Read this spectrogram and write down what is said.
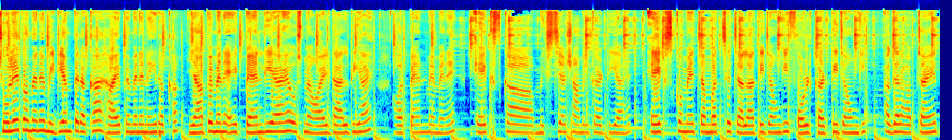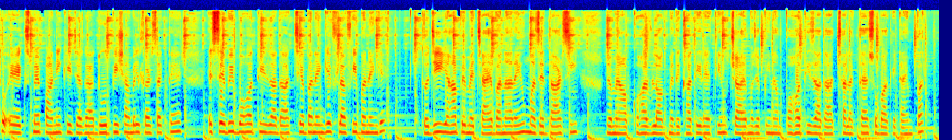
चूल्हे को मैंने मीडियम पे रखा है, हाई पे मैंने नहीं रखा। यहाँ पे मैंने एक पैन लिया है, उसमें ऑयल डाल दिया है और पैन में मैंने एग्स का मिक्सचर शामिल कर दिया है। एग्स को मैं चम्मच से चलाती जाऊँगी, फोल्ड करती जाऊँगी। अगर आप चाहें तो एग्स में पानी की जगह दूध भी शामिल कर सकते हैं। इससे भी बहुत ही ज़्यादा अच्छे बनेंगे, फ्लफ़ी बनेंगे। तो जी, यहाँ पे मैं चाय बना रही हूँ, मज़ेदार सी, जो मैं आपको हर व्लॉग में दिखाती रहती हूँ। चाय मुझे पीना बहुत ही ज़्यादा अच्छा लगता है सुबह के टाइम पर।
